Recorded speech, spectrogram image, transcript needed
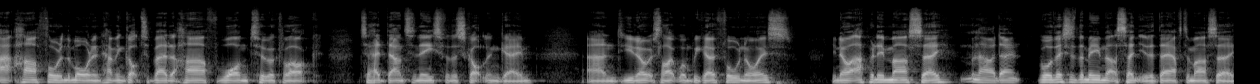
at half four in the morning, having got to bed at half one, two o'clock to head down to Nice for the Scotland game. And you know, it's like when we go full noise. You know what happened in Marseille? No, I don't. Well, this is the meme that I sent you the day after Marseille.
